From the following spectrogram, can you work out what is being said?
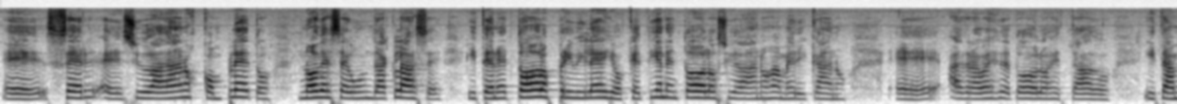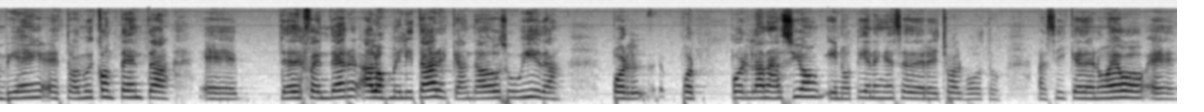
eh, ser ciudadanos completos, no de segunda clase, y tener todos los privilegios que tienen todos los ciudadanos americanos a través de todos los estados. Y también estoy muy contenta de defender a los militares que han dado su vida por, por por la nación y no tienen ese derecho al voto. Así que de nuevo eh,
